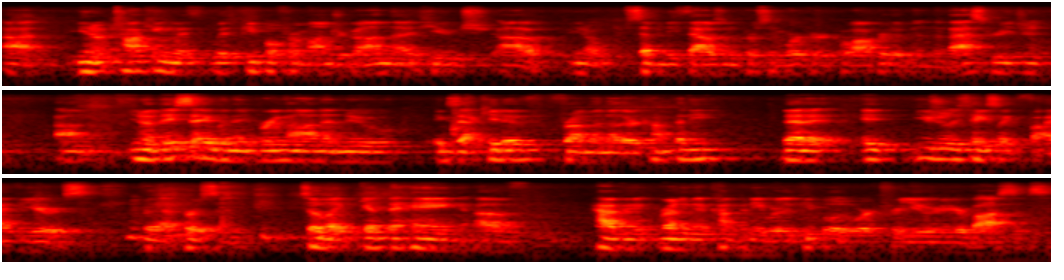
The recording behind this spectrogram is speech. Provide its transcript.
Uh, you know, talking with with people from Mondragon, that huge, uh, you know, seventy thousand person worker cooperative in the Basque region. Um, you know, they say when they bring on a new executive from another company, that it, it usually takes like five years for that person to like get the hang of having running a company where the people who work for you are your bosses.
